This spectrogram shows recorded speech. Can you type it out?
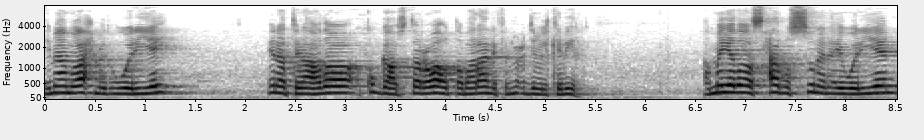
imaamu axmed uu wariyey inaad tidhaahdo ku gaabsato rawahu طabarani fi lmucjam اlkabiir ama iyadoo asxaabu sunan ay wariyeen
